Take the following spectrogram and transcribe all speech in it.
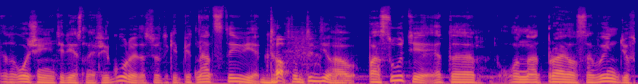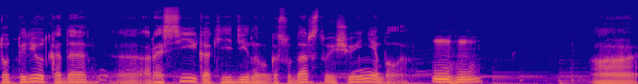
это очень интересная фигура, это все-таки 15 век. Да, в том-то дело. А, по сути, это он отправился в Индию в тот период, когда э, России как единого государства еще и не было. Угу. А,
